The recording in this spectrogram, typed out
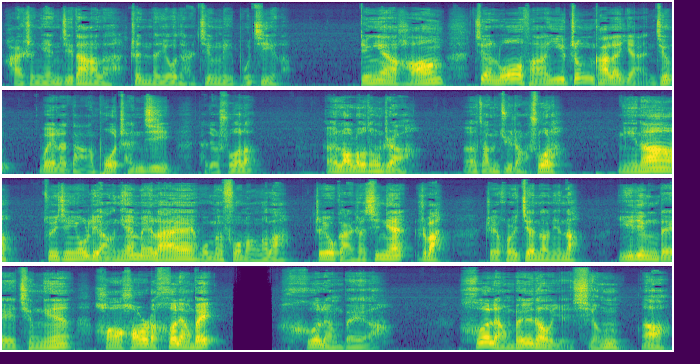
还是年纪大了，真的有点精力不济了。丁彦航见罗法医睁开了眼睛，为了打破沉寂，他就说了：“呃，老罗同志啊，呃，咱们局长说了，你呢？”最近有两年没来我们富蒙了吧？这又赶上新年是吧？这回见到您呢，一定得请您好好的喝两杯。喝两杯啊，喝两杯倒也行啊，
